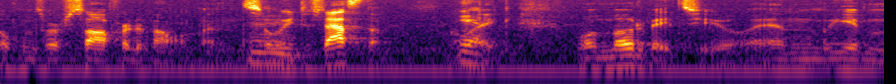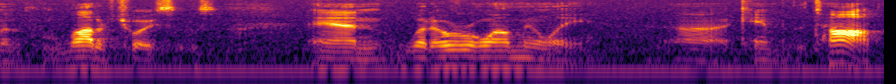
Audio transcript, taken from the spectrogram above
open source software development. So we Mm. just asked them, Yeah. like, what motivates you? And we gave them a lot of choices. And what overwhelmingly uh, came to the top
